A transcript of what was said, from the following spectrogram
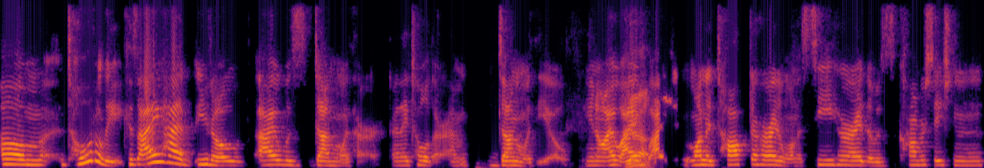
Um, totally. Cause I had, you know, I was done with her and I told her, I'm done with you. You know, I, Yeah. I, I didn't want to talk to her. I didn't want to see her. I, there was conversation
